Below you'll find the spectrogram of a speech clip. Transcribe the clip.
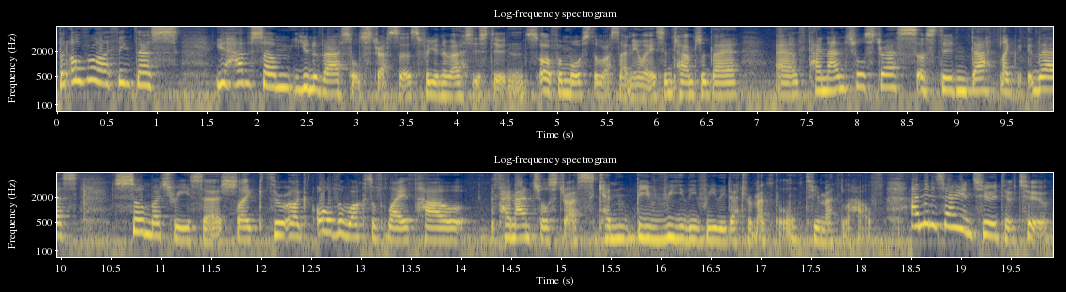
But overall, I think there's you have some universal stresses for university students, or for most of us, anyways, in terms of their uh, financial stress of student debt. Like there's so much research, like through like all the walks of life, how financial stress can be really, really detrimental to your mental health. I mean, it's very intuitive too,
